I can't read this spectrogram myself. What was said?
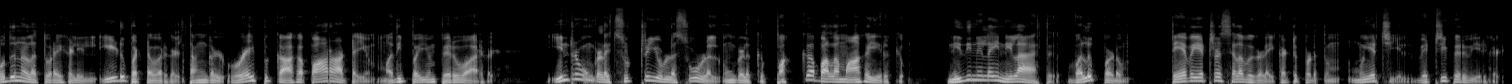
பொதுநலத் துறைகளில் ஈடுபட்டவர்கள் தங்கள் உழைப்புக்காக பாராட்டையும் மதிப்பையும் பெறுவார்கள். இன்று உங்களைச் சுற்றியுள்ள சூழல் உங்களுக்கு பக்க பலமாக இருக்கும். நிதிநிலை நிலாத்து வலுப்படும். தேவையற்ற செலவுகளை கட்டுப்படுத்தும் முயற்சியில் வெற்றி பெறுவீர்கள்.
